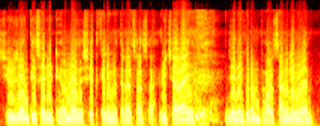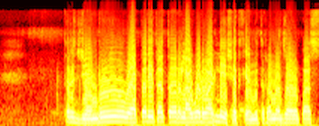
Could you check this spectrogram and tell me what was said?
शिवजयंतीसाठी ठेवण्याचा शेतकरी मित्राचा असा विचार आहे जेणेकरून भाव चांगले मिळेल. तर झेंडू व्यापारी तत्वावर लागवड वाढली शेतकरी मित्रांनो. जवळपास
